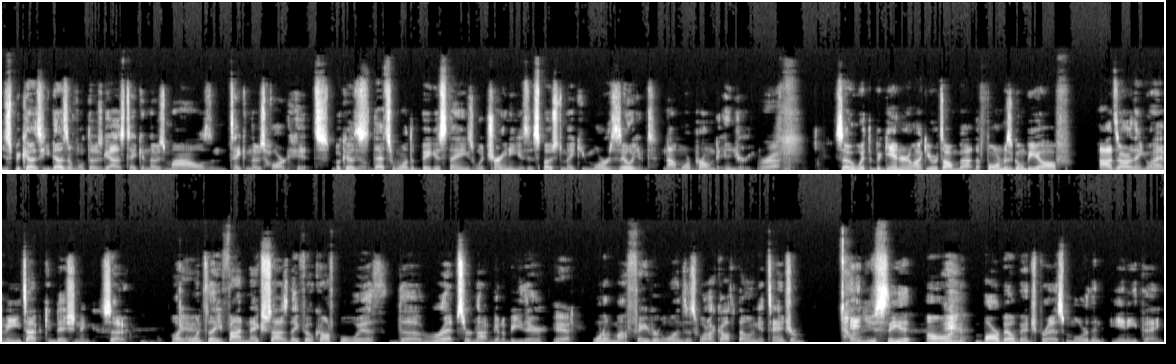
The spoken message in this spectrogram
Just because he doesn't want those guys taking those miles and taking those hard hits. Because Yep. that's one of the biggest things with training is it's supposed to make you more resilient, not more Mhm. prone to injury. right. So with the beginner, like you were talking about, the form is going to be off. Odds are they ain't going to have any type of conditioning. So, like Yeah. once they find an exercise they feel comfortable with, the reps are not going to be there. Yeah, One of my favorite ones is what I call throwing a tantrum, oh, and you see it on barbell bench press more than anything.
